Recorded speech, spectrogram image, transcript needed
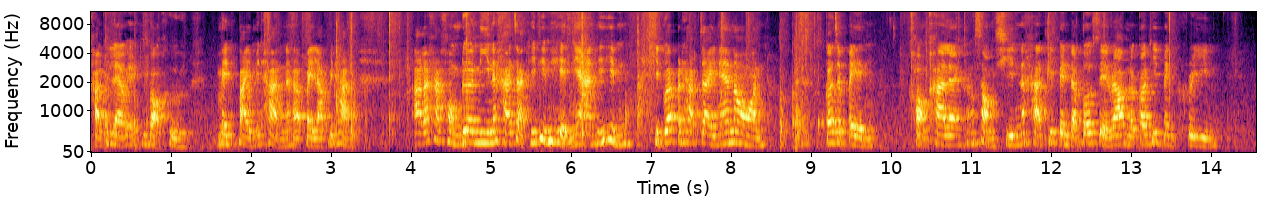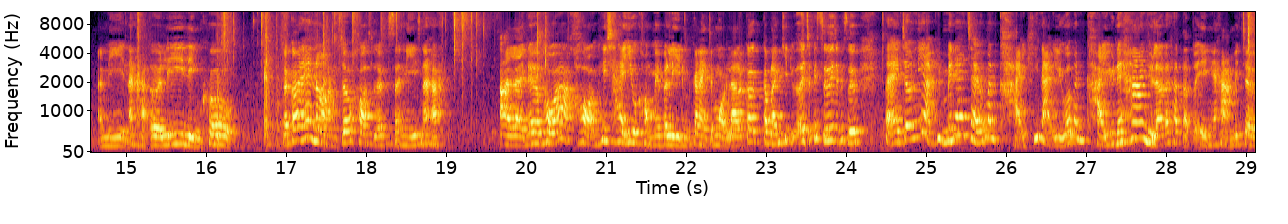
คราวที่แล้วอย่างที่บอกคือ ไม่ไปไม่ทันนะคะ ไปรับไม่ทันเอาละค่ะของเดือนนี้นะคะ จากที่พิมพ์เห็นเนี่ยอันที่พิมพ์คิดว่าประทับใจแน่นอน ก็จะเป็นของคาแรงทั้ง 2 ชิ้นนะคะ ที่เป็นดับเบิลเซรั่มแล้วก็ที่เป็นครีม อันนี้นะคะ Early Wrinkle แล้วก็แน่นอนเจ้า Cosrx อันนี้นะคะอายไลเนอร์เพราะว่าของที่ใช้อยู่ของเมเบลีนกำลังจะหมดแล้ว แล้วก็กำลังคิดอยู่เออจะไปซื้อจะไปซื้อ แต่ไอ้เจ้าเนี่ยพิมไม่แน่ใจว่ามันขายที่ไหนหรือว่ามันขายอยู่ในห้างอยู่แล้วนะคะแต่ตัวเองเนี่ยหาไม่เจอ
